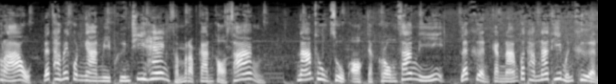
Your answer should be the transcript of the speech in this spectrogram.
คราว และทำให้คนงานมีพื้นที่แห้งสำหรับการก่อสร้าง น้ำถูกสูบออกจากโครงสร้างนี้ และเขื่อนกันน้ำก็ทำหน้าที่เหมือนเขื่อน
